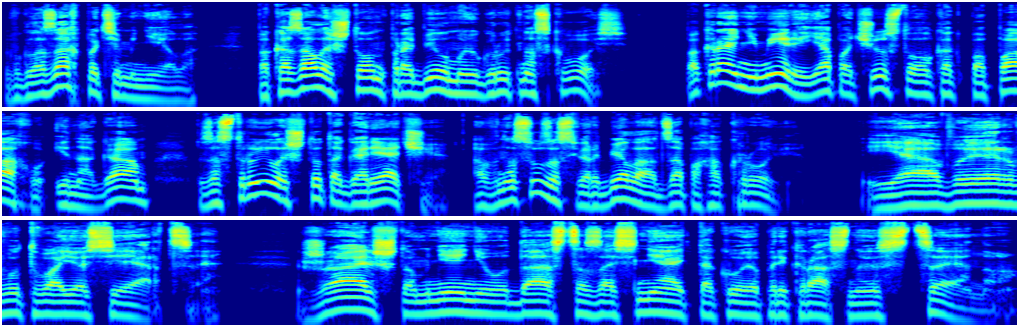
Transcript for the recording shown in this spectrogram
В глазах потемнело. Показалось, что он пробил мою грудь насквозь. По крайней мере, я почувствовал, как по паху и ногам заструилось что-то горячее, а в носу засвербело от запаха крови. «Я вырву твое сердце. Жаль, что мне не удастся заснять такую прекрасную сцену»,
